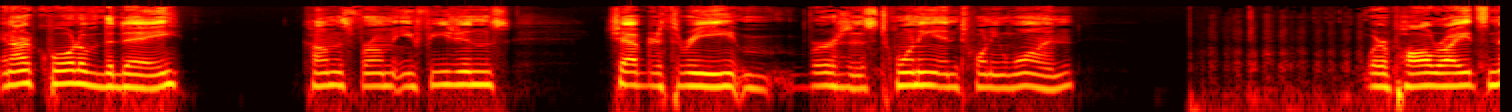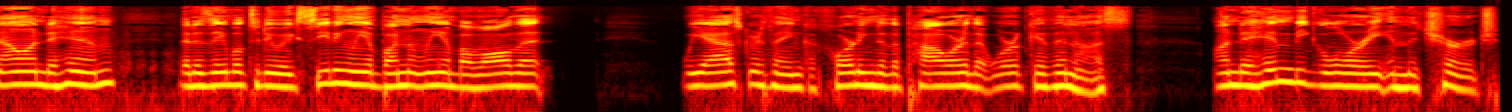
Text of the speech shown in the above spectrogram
And our quote of the day comes from Ephesians chapter 3, verses 20 and 21, where Paul writes, Now unto him that is able to do exceedingly abundantly above all that we ask or think, according to the power that worketh in us, unto him be glory in the church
